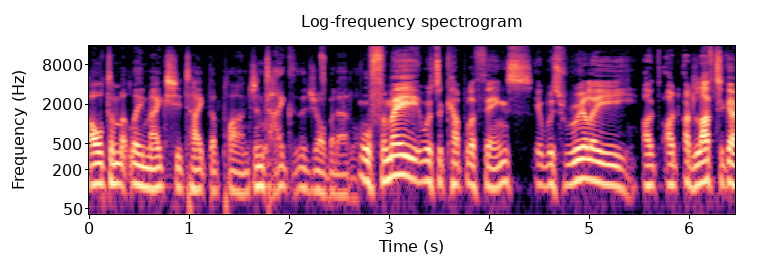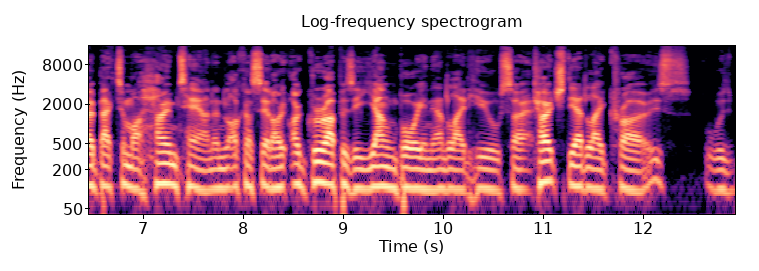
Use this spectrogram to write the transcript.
ultimately makes you take the plunge and take the job at Adelaide? Well, for me, it was a couple of things. It was really, I'd, I'd, love to go back to my hometown. And like I said, I, I grew up as a young boy in the Adelaide Hills. So coach the Adelaide Crows would,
